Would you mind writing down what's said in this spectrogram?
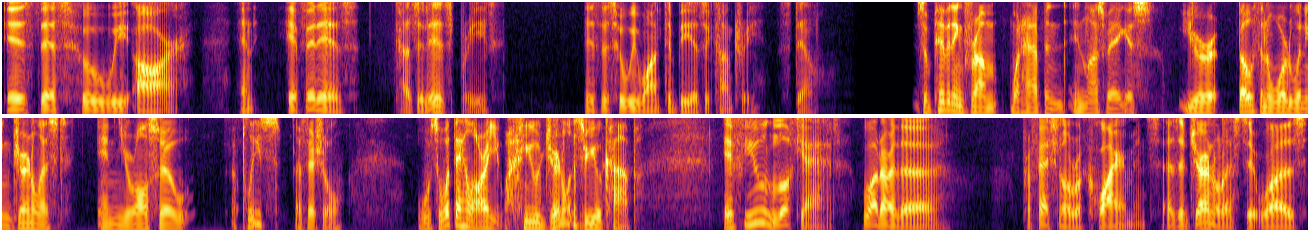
Is this who we are? And if it is, because it is, Preet, is this who we want to be as a country still? So, pivoting from what happened in Las Vegas, you're both an award winning journalist and you're also a police official. So, what the hell are you? Are you a journalist or are you a cop? If you look at what are the professional requirements, as a journalist, it was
